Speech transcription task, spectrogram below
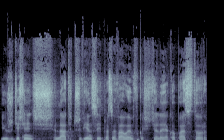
już 10 lat czy więcej pracowałem w kościele jako pastor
